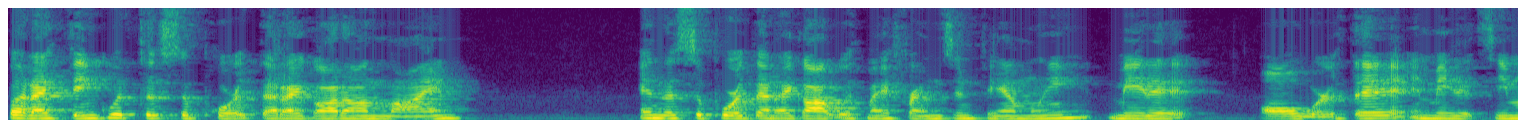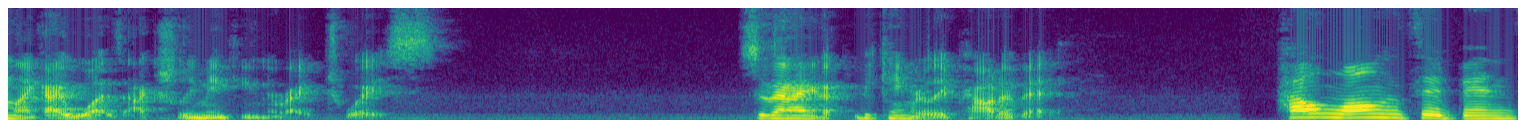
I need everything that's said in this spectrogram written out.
but I think with the support that I got online and the support that I got with my friends and family made it all worth it and made it seem like I was actually making the right choice. So then I became really proud of it. How long has it been?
